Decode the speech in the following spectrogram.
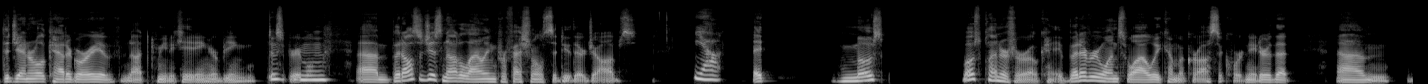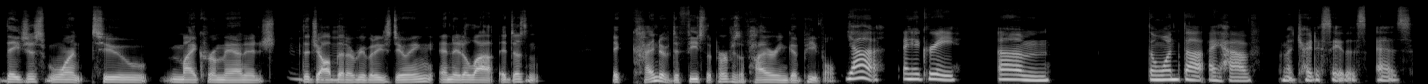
the general category of not communicating or being disagreeable, Mhm. um, but also just not allowing professionals to do their jobs. yeah, It most most planners are okay, but every once in a while we come across a coordinator that um, they just want to micromanage the job that Mhm. everybody's doing, and it allow it doesn't. It kind of defeats the purpose of hiring good people. yeah, I agree. Um, the one thought I have, I'm gonna try to say this as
